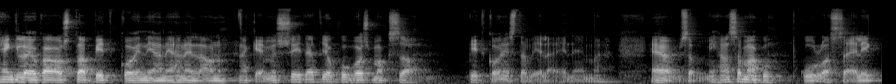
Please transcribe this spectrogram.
henkilö, joka ostaa Bitcoinia, niin hänellä on näkemys siitä, että joku voisi maksaa Bitcoinista vielä enemmän. Ja ihan sama kuin kuulossa, eli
